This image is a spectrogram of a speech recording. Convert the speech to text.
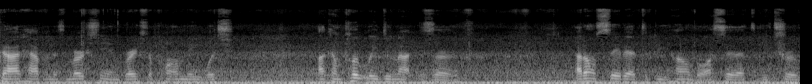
God having His mercy and grace upon me, which I completely do not deserve. I don't say that to be humble, I say that to be true.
